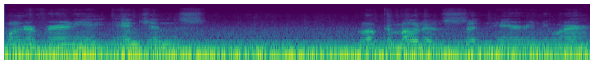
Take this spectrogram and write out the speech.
Wonder if there are any engines, locomotives sitting here anywhere.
